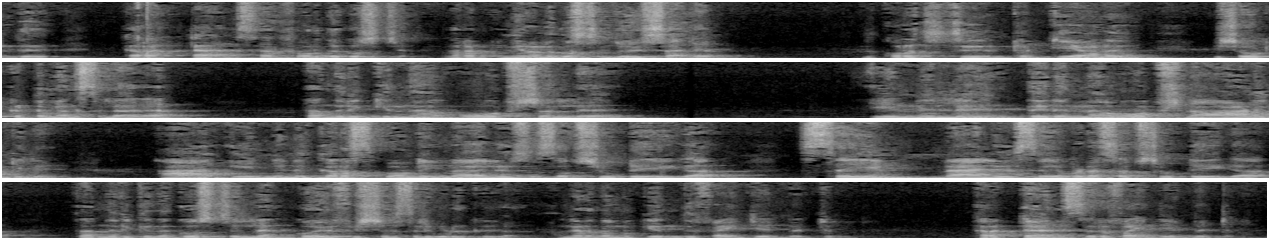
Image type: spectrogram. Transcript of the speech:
എന്ത്? Correct answer for the question കാരണം ഇങ്ങനെയുള്ള ക്വസ്റ്റ്യൻ ചോദിച്ചാൽ കുറച്ച് ട്രിക്കിയാണ് ഈ ഷോർട്ട് കട്ട് മനസ്സിലാകാൻ. തന്നിരിക്കുന്ന ഓപ്ഷനിൽ എന്നിൽ തരുന്ന ഓപ്ഷൻ ആണെങ്കിൽ ആ എന്നിന് കറസ്പോണ്ടിങ് വാല്യൂസ് സബ്സ്റ്റിറ്റ്യൂട്ട് ചെയ്യുക. സെയിം വാല്യൂസ് എവിടെ സബ്സ്റ്റിറ്റ്യൂട്ട് ചെയ്യുക. തന്നിരിക്കുന്ന ക്വസ്റ്റ്യനിലെ കോഎഫിഷ്യൻസിൽ കൊടുക്കുക. അങ്ങനെ നമുക്ക് എന്ത് ഫൈൻഡ് ചെയ്യാൻ പറ്റും? കറക്റ്റ് ആൻസർ ഫൈൻഡ് ചെയ്യാൻ പറ്റും.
